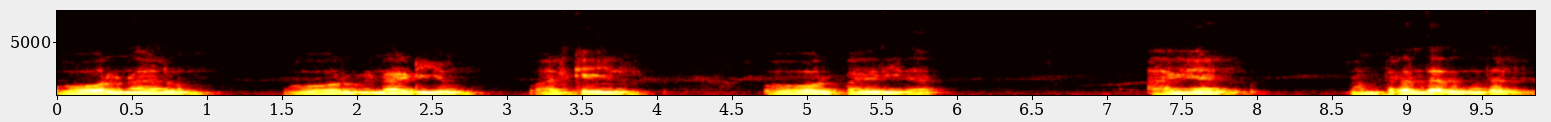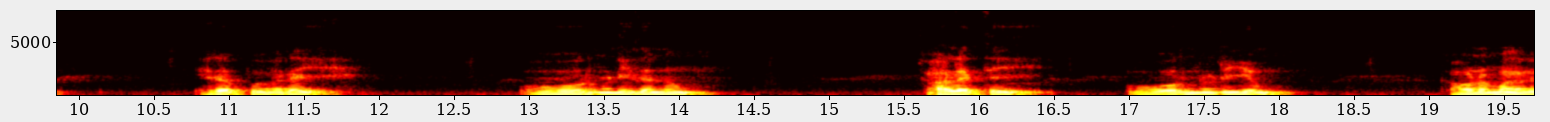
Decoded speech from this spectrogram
ஒவ்வொரு நாளும் ஒவ்வொரு வினாடியும் வாழ்க்கையில் ஒவ்வொரு பகுதி தான் ஆகையால் நம் பிறந்தது முதல் இறப்பு வரை ஒவ்வொரு மனிதனும் காலத்தை ஒவ்வொரு நொடியும் கவனமாக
